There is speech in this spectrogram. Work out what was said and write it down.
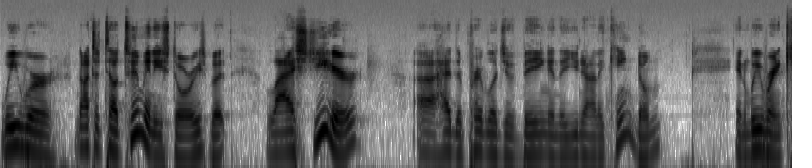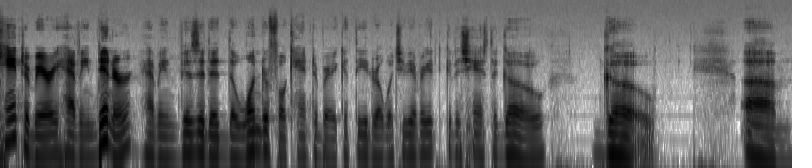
We were not to tell too many stories, but last year uh, had the privilege of being in the United Kingdom, and we were in Canterbury having dinner, having visited the wonderful Canterbury Cathedral. Which, if you ever get, get a chance to go, go. Um,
